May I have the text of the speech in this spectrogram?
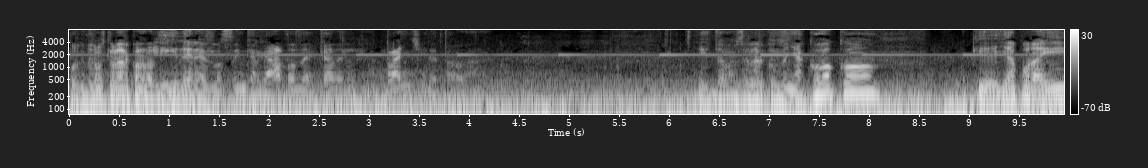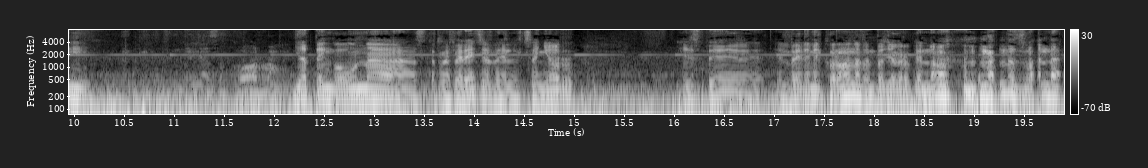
porque tenemos que hablar con los líderes, los encargados de acá del rancho y de todo. Ahorita vamos a hablar con Doña Coco, que ya por ahí ya tengo unas referencias del señor, este, el rey de mil coronas, entonces yo creo que no, no nos van a,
